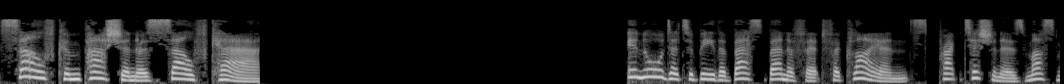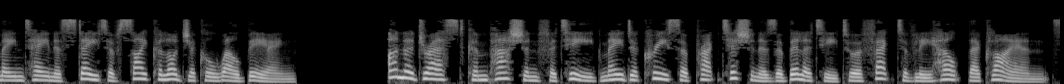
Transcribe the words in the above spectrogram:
Self-compassion as self-care. In order to be the best benefit for clients, practitioners must maintain a state of psychological well-being. Unaddressed compassion fatigue may decrease a practitioner's ability to effectively help their clients.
